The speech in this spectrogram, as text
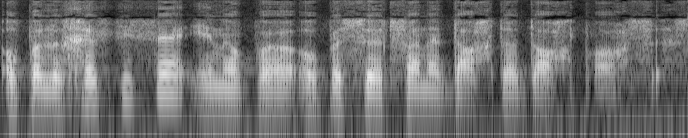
op 'n logistiese en op 'n op 'n soort van 'n dag tot dag basis.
